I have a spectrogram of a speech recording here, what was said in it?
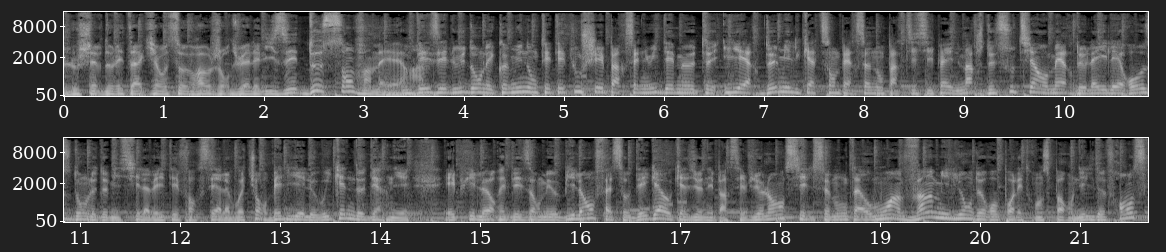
Le chef de l'État qui recevra aujourd'hui à l'Elysée 220 maires. Des élus dont les communes ont été touchées par ces nuits d'émeutes. Hier, 2400 personnes ont participé à une marche de soutien au maire de l'Aïle-et-Rose dont le domicile avait été forcé à la voiture bélier le week-end dernier. Et puis l'heure est désormais au bilan face aux dégâts occasionnés par ces violences. Il se monte à au moins 20 millions d'euros pour les transports en Ile-de-France,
